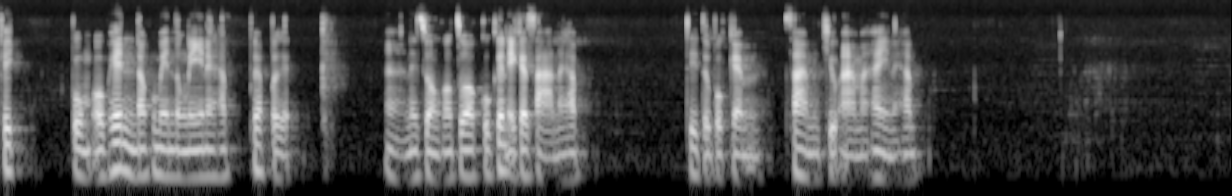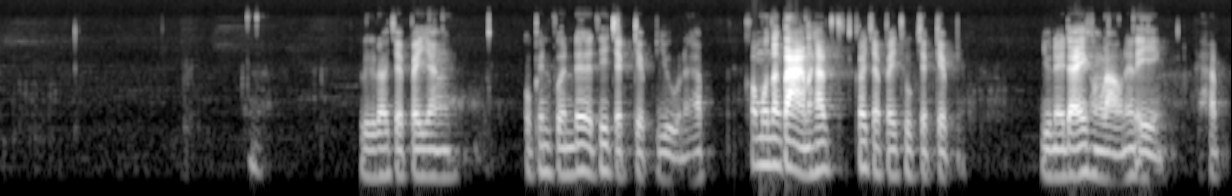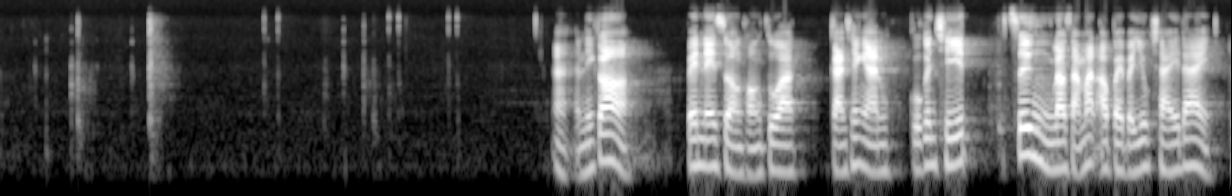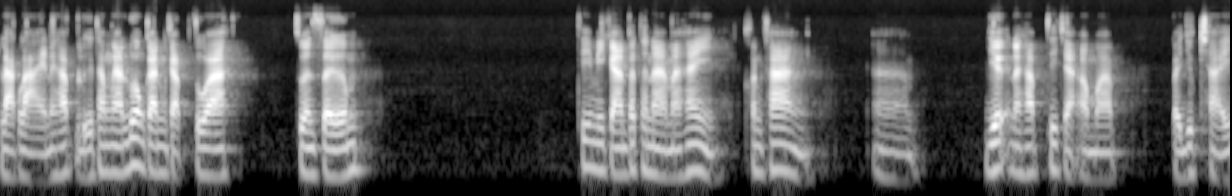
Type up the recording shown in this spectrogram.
คลิกปุ่ม Open Document ตรงนี้นะครับ เพื่อเปิดในส่วนของตัว Google เอกสารนะครับ ที่ตัวโปรแกรมสร้างเป็น QR มาให้นะครับ หรือเราจะไปยัง Open Folder ที่จัดเก็บอยู่นะครับ ข้อมูลต่างๆนะครับ ก็จะไปถูกจัดเก็บอยู่ในไดร์ของเรานั่นเองครับ อะอันนี้ก็เป็นในส่วนของตัวการใช้งาน Google Sheet ซึ่งเราสามารถเอาไปประยุกต์ใช้ได้หลากหลายนะครับ หรือทำงานร่วมกันกับตัวส่วนเสริม ที่มีการพัฒนามาให้ค่อนข้างเยอะนะครับที่จะเอามาประยุกต์ใช้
